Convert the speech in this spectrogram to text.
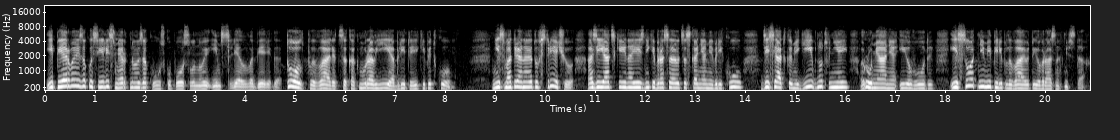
и первые закусили смертную закуску, посланную им с левого берега. Толпы валятся, как муравьи, облитые кипятком. Несмотря на эту встречу, азиатские наездники бросаются с конями в реку, десятками гибнут в ней, румяня ее воды, и сотнями переплывают ее в разных местах.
